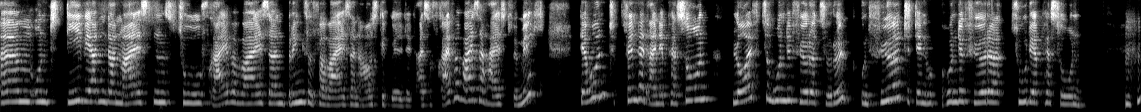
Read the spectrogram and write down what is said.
Ähm, und die werden dann meistens zu Freiverweisern, Bringselverweisern ausgebildet. Also Freiverweiser heißt für mich, der Hund findet eine Person, läuft zum Hundeführer zurück und führt den Hundeführer zu der Person. Mhm.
